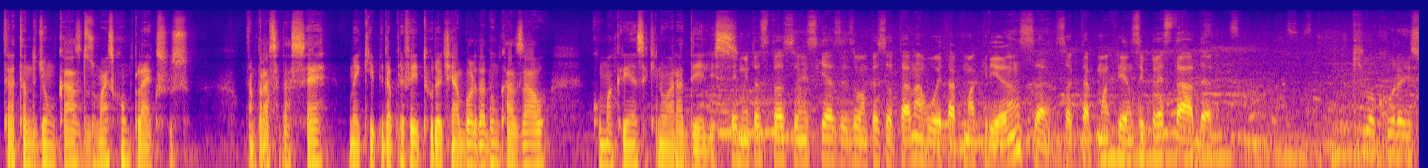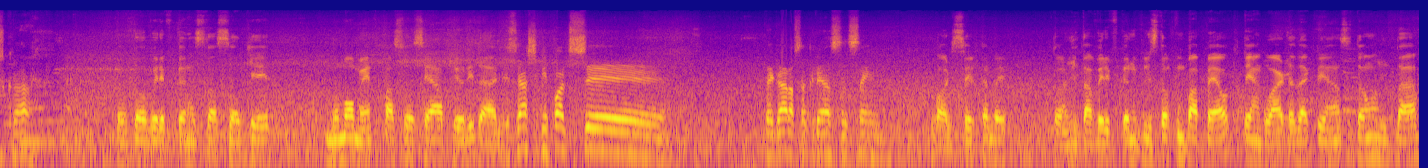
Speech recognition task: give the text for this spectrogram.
tratando de um caso dos mais complexos. Na Praça da Sé, uma equipe da prefeitura tinha abordado um casal com uma criança que não era deles. Tem muitas situações que às vezes uma pessoa tá na rua e tá com uma criança, só que tá com uma criança emprestada. Que loucura isso, cara. Então estou verificando a situação que no momento passou a ser a prioridade. Você acha que pode ser... Pegar essa criança sem... Pode ser também. Então a gente está verificando que eles estão com papel, que tem a guarda da criança, então a gente está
